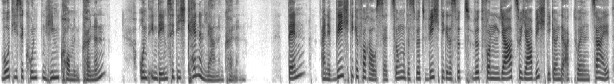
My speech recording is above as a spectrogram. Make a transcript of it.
wo diese Kunden hinkommen können und in dem sie dich kennenlernen können. Denn eine wichtige Voraussetzung, und das wird wichtiger, das wird, wird von Jahr zu Jahr wichtiger in der aktuellen Zeit,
